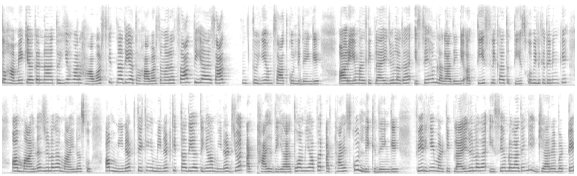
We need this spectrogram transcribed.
तो हमें क्या करना है? तो ये हमारा हावर्स कितना दिया? था हावर्स हमारा सात दिया है, सात तो ये हम सात को लिख देंगे। और ये मल्टीप्लाई जो लगा है इसे हम लगा देंगे। और तीस लिखा तो तीस को भी लिख देंगे। और माइनस जो लगा माइनस को। अब मिनट देखेंगे मिनट कितना दिया? तो यहाँ मिनट जो है, अट्ठाईस दिया। है तो हम यहाँ पर अट्ठाईस को लिख देंगे। फिर ये मल्टीप्लाई जो लगा, इसे हम लगा देंगे ग्यारह बट्टे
